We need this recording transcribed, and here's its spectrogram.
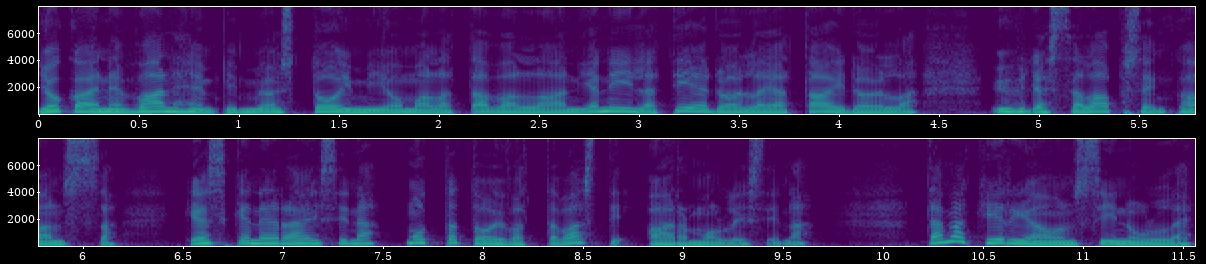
Jokainen vanhempi myös toimii omalla tavallaan ja niillä tiedoilla ja taidoilla yhdessä lapsen kanssa, keskeneräisinä, mutta toivottavasti armollisina. Tämä kirja on sinulle,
